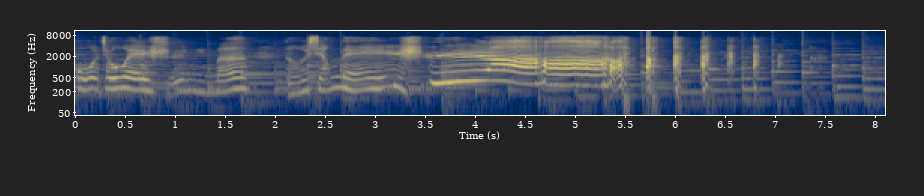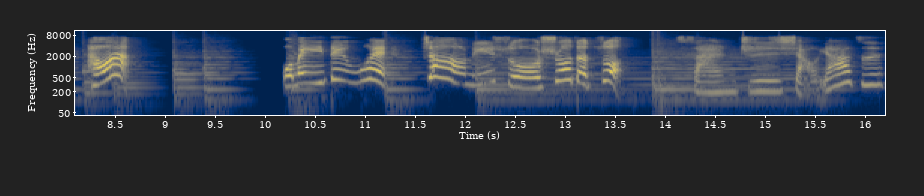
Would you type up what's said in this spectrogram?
我就会使你们都想美食啊！哈哈哈我们一定会照你所说的做。三只小鸭子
